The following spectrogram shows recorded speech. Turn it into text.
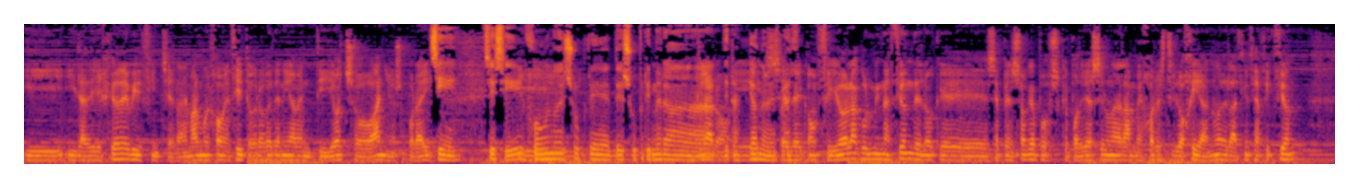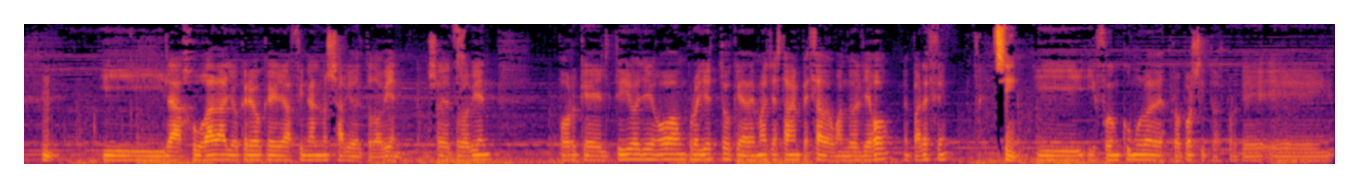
y, la dirigió David Fincher, además muy jovencito, creo que tenía 28 años por ahí. Sí, sí, sí, fue uno de su, de su primera claro, se le confió la culminación de lo que se pensó que, pues, que podría ser una de las mejores trilogías ¿no? de la ciencia ficción. Mm. Y la jugada yo creo que al final no salió del todo bien. No salió del todo bien porque el tío llegó a un proyecto que además ya estaba empezado cuando él llegó, me parece. Sí. Y, fue un cúmulo de despropósitos, porque eh,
